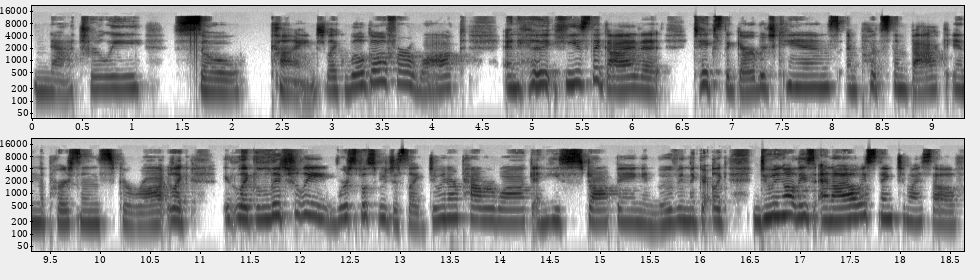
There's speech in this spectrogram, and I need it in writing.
naturally so kind. Like we'll go for a walk and he he's the guy that takes the garbage cans and puts them back in the person's garage. Like like literally we're supposed to be just like doing our power walk and he's stopping and moving the like doing all these and I always think to myself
